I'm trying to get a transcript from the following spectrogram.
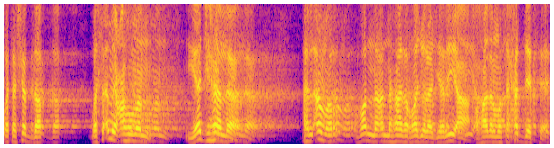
وتشدق وسمعه من يجهل الأمر ظن أن هذا الرجل جريء وهذا المتحدث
